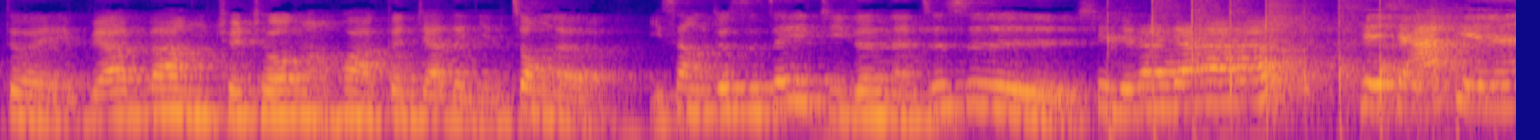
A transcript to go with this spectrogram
对，不要让全球暖化更加的严重了。以上就是这一集的冷知识，谢谢大家，谢谢阿田。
